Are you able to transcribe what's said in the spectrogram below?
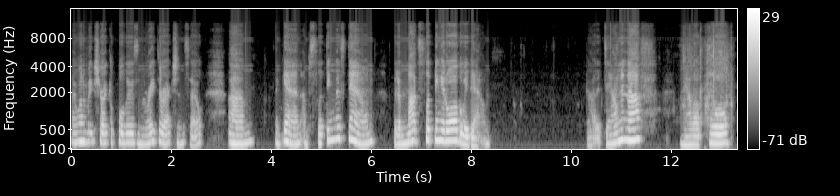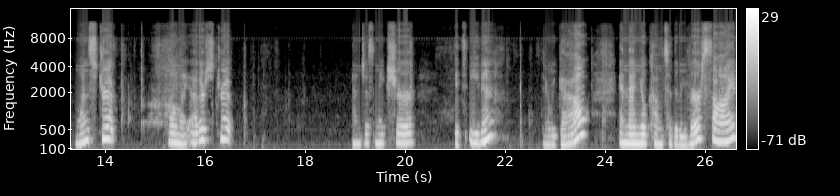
I want to make sure I can pull those in the right direction. So um, again, I'm slipping this down, but I'm not slipping it all the way down. Got it down enough. Now I'll pull one strip, pull my other strip, and just make sure it's even. There we go. And then you'll come to the reverse side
